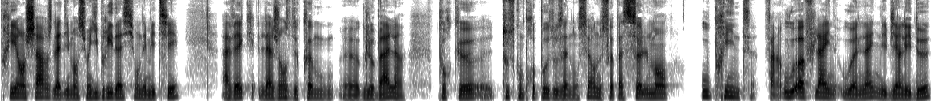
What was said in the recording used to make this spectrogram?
pris en charge la dimension hybridation des métiers avec l'agence de com globale pour que tout ce qu'on propose aux annonceurs ne soit pas seulement ou print, enfin ou offline ou online, mais bien les deux.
